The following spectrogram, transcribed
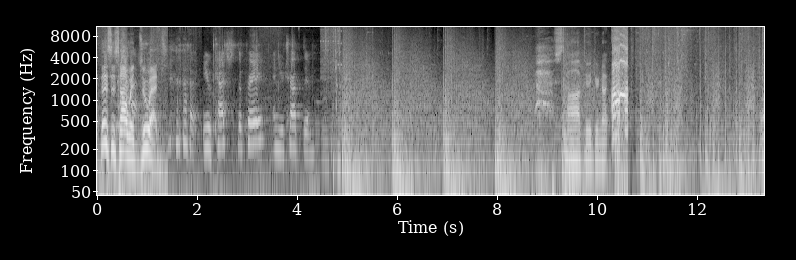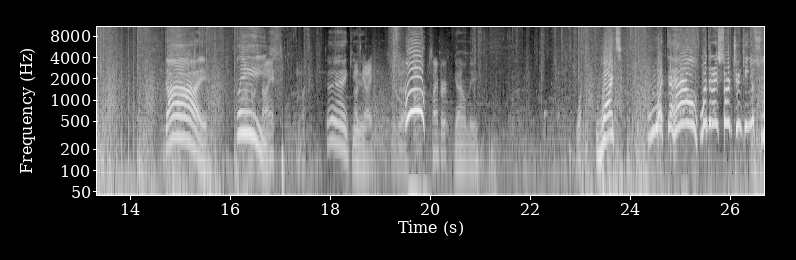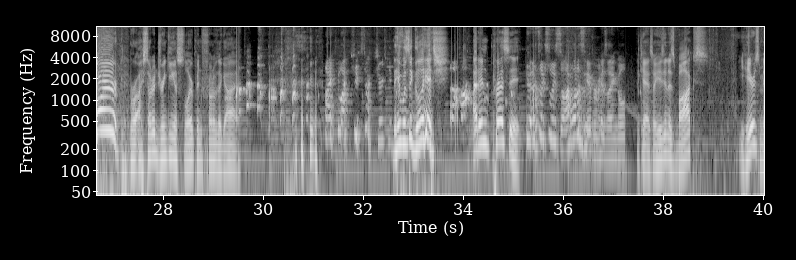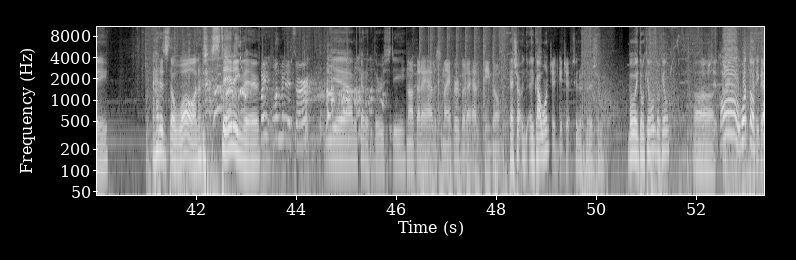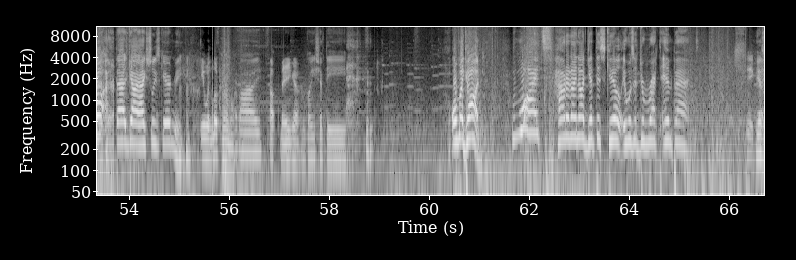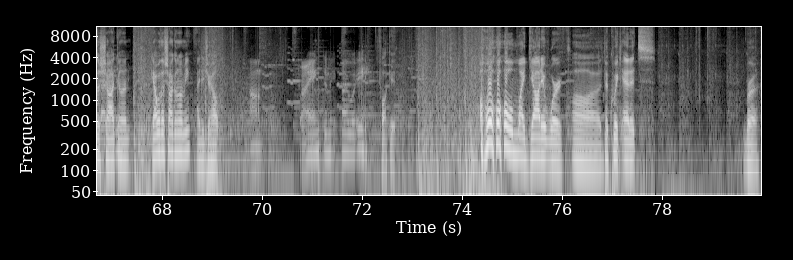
This is how we do it. you catch the prey and you trap them. Stop, dude. You're not. Ah! Die! Please! Nice. Thank you. Nice guy. Ah! sniper. Guy on me. What? What? What the hell? What did I start drinking a slurp? Bro, I started drinking a slurp in front of the guy. Why, why'd you start drinking? It was a glitch. I didn't press it. That's actually so. I want to see it from his angle. Okay, so he's in his box. He hears me. And it's the wall, and I'm just standing there. Wait, one minute, sir. Yeah, I'm kind of thirsty. Not that I have a sniper, but I have Deagle. Headshot. I got one. Shit, get shit. Just gonna finish him. Wait, wait, don't kill him, don't kill him. Uh, shit, oh, what the The fuck? That guy actually scared me. he would look normal. bye bye. Oh, there you go. I'm going shifty. oh my god! What? How did I not get this kill? It was a direct impact. Sick. He has I a shotgun. Guy with a shotgun on me. I need your help. Trying to make my way. Fuck it. Oh my god, it worked. Oh, the quick edits. Bruh.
